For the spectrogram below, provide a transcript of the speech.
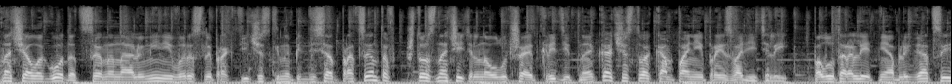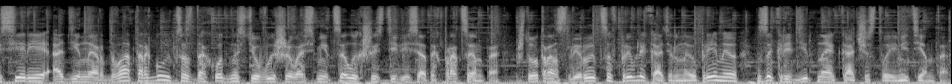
С начала года цены на алюминий выросли практически на 50%, что значительно улучшает кредитное качество компаний-производителей. Полутора Полуторалетние облигации серии 1R2 торгуются с доходностью выше 8,6%, что транслируется в привлекательную премию за кредитное качество эмитента.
